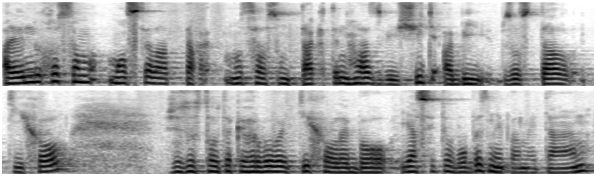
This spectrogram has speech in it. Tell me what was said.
ale jednoducho som musela, ta, musela som tak ten hlas zvýšiť, aby zostal ticho, že zostalo také hrobové ticho, lebo ja si to vôbec nepamätám,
